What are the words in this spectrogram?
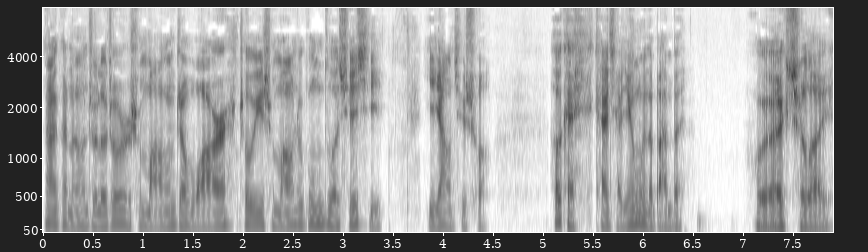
那可能周六周日是忙着玩，周一是忙着工作学习，一样去说。OK，看一下英文的版本。Well, actually,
